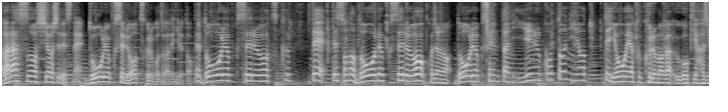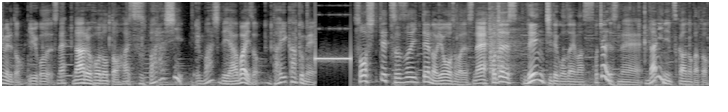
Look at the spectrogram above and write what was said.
ガラスを使用してですね、動力セルを作ることができると。で、動力セルを作ってってでその動力セルをこちらの動力センターに入れることによってようやく車が動き始めるということですねなるほどと、はい、素晴らしいえマジでやばいぞ大革命そして続いての要素がですね、こちらです。レンチでございます。こちらですね、何に使うのかと。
